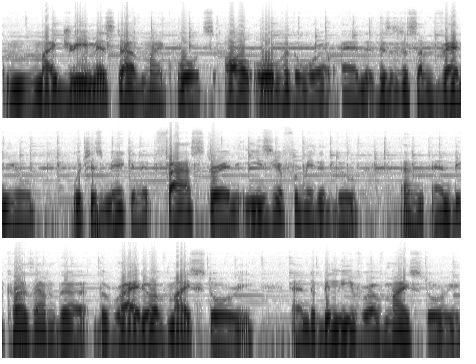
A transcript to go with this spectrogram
my dream is to have my quotes all over the world. And this is just a venue which is making it faster and easier for me to do. And, and because I'm the, the writer of my story, and the believer of my story,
